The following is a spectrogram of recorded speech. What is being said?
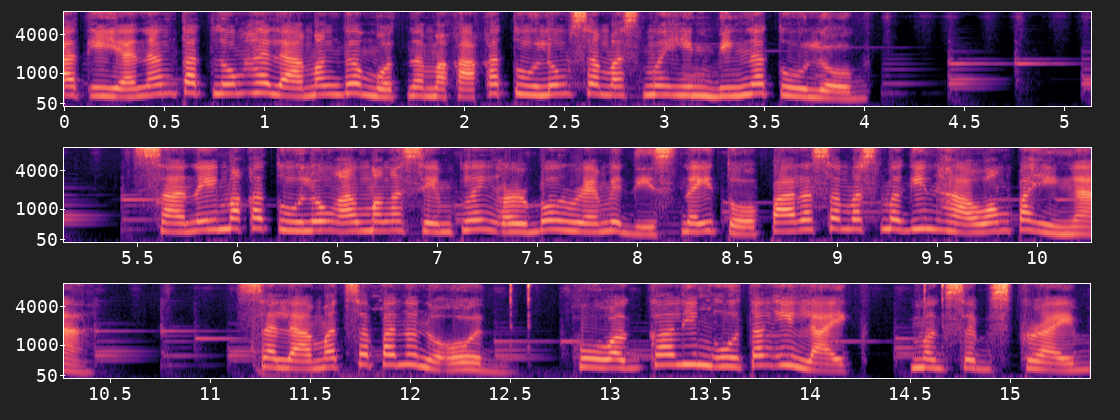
At iyan ang tatlong halamang gamot na makakatulong sa mas mahimbing na tulog, Sana'y makatulong ang mga simpleng herbal remedies na ito para sa mas maginhawang pahinga. Salamat sa panonood. Huwag kalimutang i-like, mag-subscribe,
